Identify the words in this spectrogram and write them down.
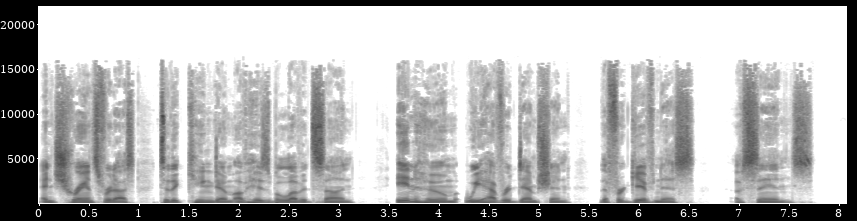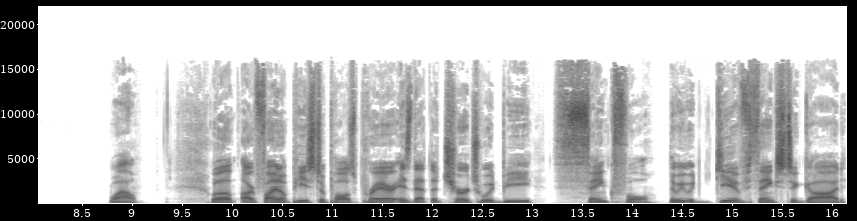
and transferred us to the kingdom of his beloved Son, in whom we have redemption, the forgiveness of sins. Wow. Well, our final piece to Paul's prayer is that the church would be thankful, that we would give thanks to God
